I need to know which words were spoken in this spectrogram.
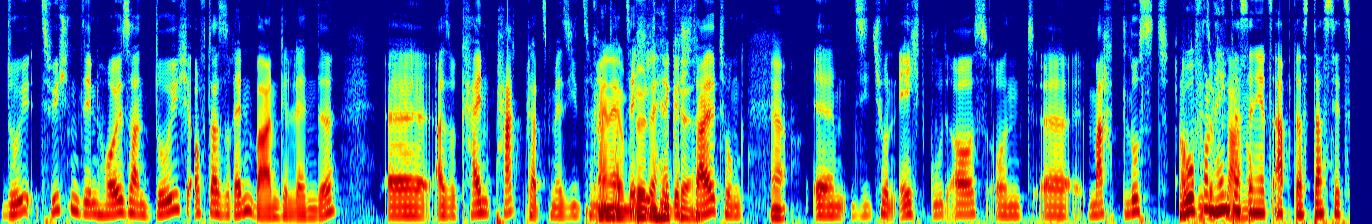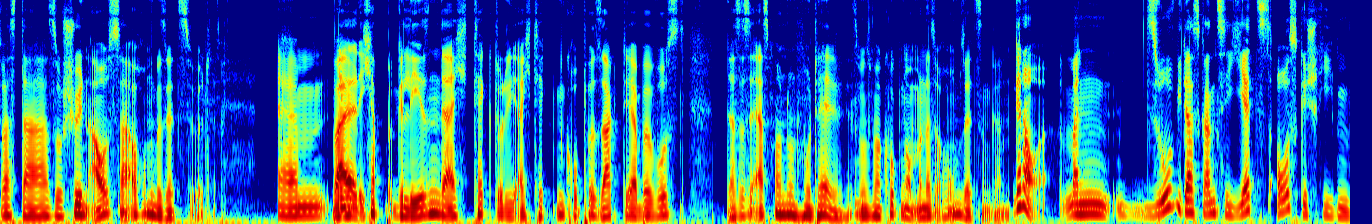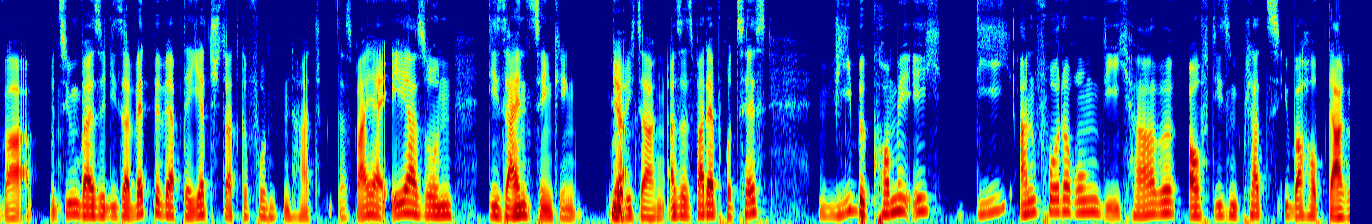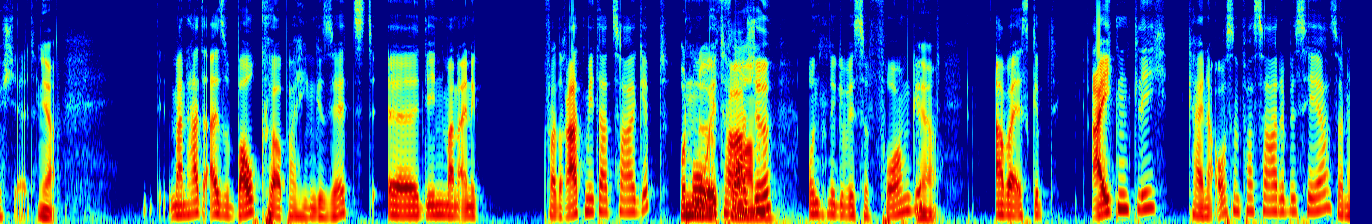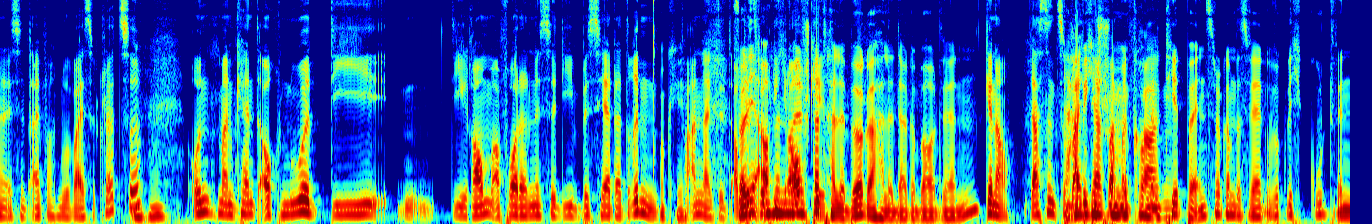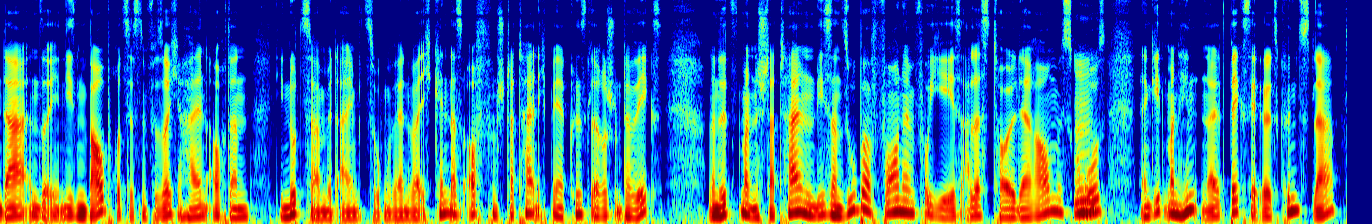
durch, zwischen den Häusern durch auf das Rennbahngelände, äh, also kein Parkplatz mehr sieht, sondern Keine tatsächlich eine. Gestaltung, Ja. ähm, sieht schon echt gut aus und äh, macht Lust. auf Wovon hängt das denn jetzt ab, dass das jetzt, was da so schön aussah, auch umgesetzt wird? Ähm, Weil ich habe gelesen, der Architekt oder die Architektengruppe sagte ja bewusst, das ist erstmal nur ein Modell. Jetzt muss man gucken, ob man das auch umsetzen kann. Genau, man, so wie das Ganze jetzt ausgeschrieben war, beziehungsweise dieser Wettbewerb, der jetzt stattgefunden hat, das war ja eher so ein Design Thinking, würde Ja. ich sagen. Also es war der Prozess, wie bekomme ich die Anforderungen, die ich habe, auf diesem Platz überhaupt dargestellt. Ja. Man hat also Baukörper hingesetzt, äh, denen man eine Quadratmeterzahl gibt Und pro eine Etage Form. und eine gewisse Form gibt Ja. aber es gibt eigentlich keine Außenfassade bisher, sondern es sind einfach nur weiße Klötze. Mhm. Und man kennt auch nur die, die Raumerfordernisse, die bisher da drin Okay. veranlagt sind. Ob Soll ja auch eine neue aufgeht. Stadthalle, Bürgerhalle da gebaut werden. Genau, das sind zum Da habe Beispiel ich ja schon mal kommentiert bei Instagram, das wäre wirklich gut, wenn da in, so, in diesen Bauprozessen für solche Hallen auch dann die Nutzer mit einbezogen werden, weil ich kenne das oft von Stadthallen, ich bin ja künstlerisch unterwegs und dann sitzt man in Stadthallen und die ist dann super vorne im Foyer, ist alles toll, der Raum ist Mhm. groß, dann geht man hinten als Backstage, als Künstler,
